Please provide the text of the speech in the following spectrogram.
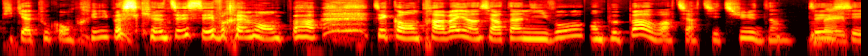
puis qui a tout compris parce que, tu sais, c'est vraiment pas... Tu sais, quand on travaille à un certain niveau, on peut pas avoir de certitude. Hein. Tu sais, Ben, c'est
